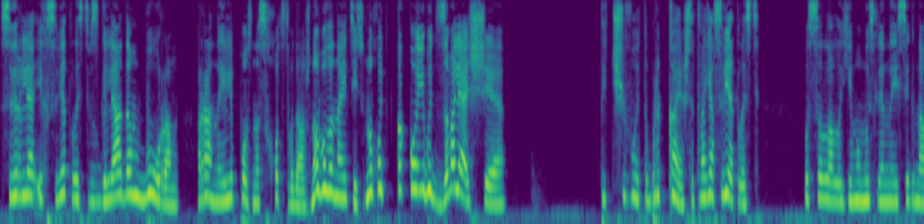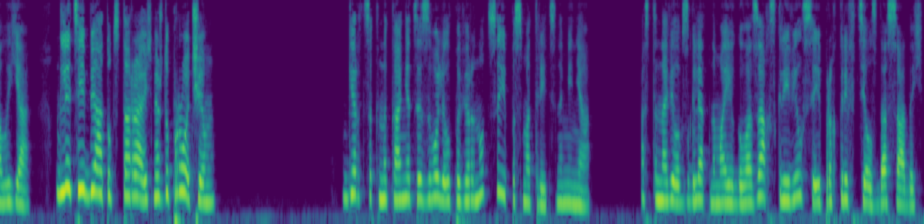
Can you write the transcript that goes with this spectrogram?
сверля их светлость взглядом буром — Рано или поздно сходство должно было найтись, ну хоть какое-нибудь завалящее. «Ты чего это брыкаешься, твоя светлость?» Посылала ему мысленные сигналы я. «Для тебя тут стараюсь, между прочим!» Герцог, наконец, изволил повернуться и посмотреть на меня. Остановил взгляд на моих глазах, скривился и прокряхтел с досадой.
